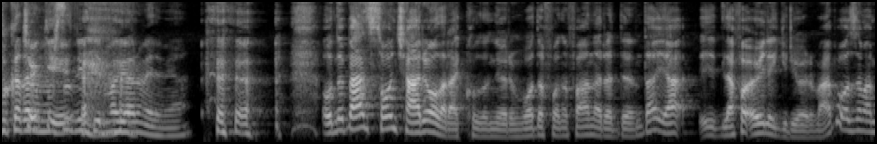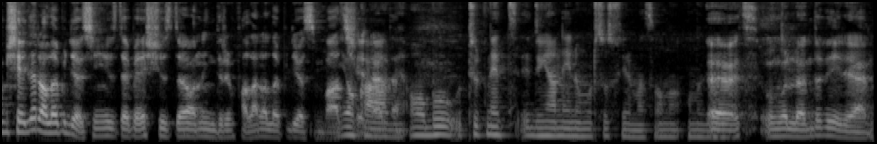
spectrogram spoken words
bu kadar Çok umursuz iyi. bir firma görmedim ya. Onu ben son çare olarak kullanıyorum. Vodafone'u falan aradığımda ya e, lafa öyle giriyorum abi. O zaman bir şeyler alabiliyorsun. %5, %10 indirim falan alabiliyorsun bazı Yok şeylerden. abi. O bu Türknet dünyanın en umursuz firması onu onu gördüm. Evet. Umurlarında değil yani.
